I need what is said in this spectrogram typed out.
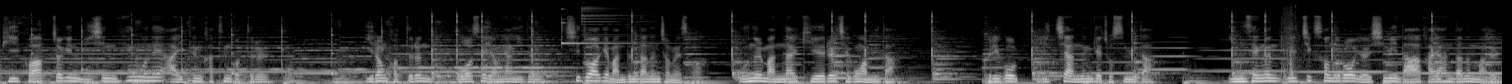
비과학적인 미신, 행운의 아이템 같은 것들을 이런 것들은 무엇의 영향이든 시도하게 만든다는 점에서 운을 만날 기회를 제공합니다. 그리고 믿지 않는 게 좋습니다. 인생은 일직선으로 열심히 나아가야 한다는 말을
